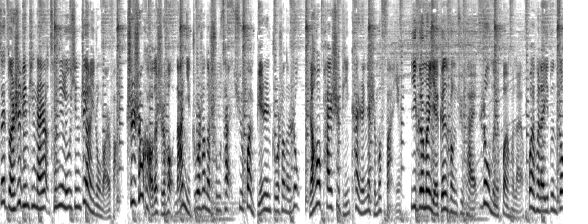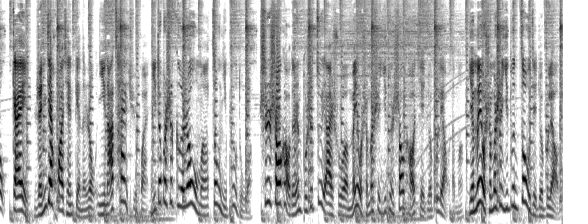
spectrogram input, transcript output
在短视频平台上曾经流行这样一种玩法：吃烧烤的时候，拿你桌上的蔬菜去换别人桌上的肉，然后拍视频看人家什么反应。一哥们也跟风去拍，肉没换回来，换回来一顿揍。该人家花钱点的肉，你拿菜去换，你这不是割肉吗？揍你不多。吃烧烤的人不是最爱说没有什么是一顿烧烤解决不了的吗？也没有什么是一顿揍解决不了的，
